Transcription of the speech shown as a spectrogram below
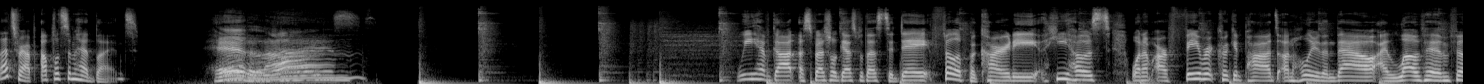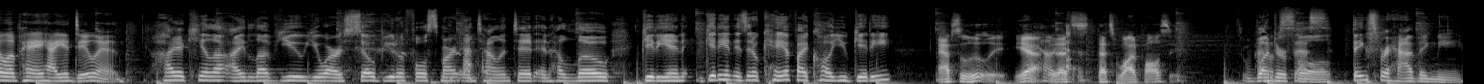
Let's wrap up with some headlines. Headlines. We have got a special guest with us today, Philip Picardi. He hosts one of our favorite crooked pods Unholier Than Thou. I love him. Philip, hey, how you doing? Hi, Akila. I love you. You are so beautiful, smart, and talented. And hello, Gideon. Gideon, is it okay if I call you Giddy? Absolutely. Yeah, Hell that's that's WAD policy. Wonderful. Thanks for having me.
